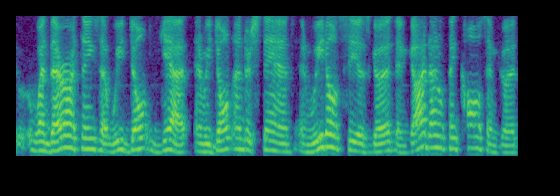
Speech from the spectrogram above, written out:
when there are things that we don't get and we don't understand and we don't see as good, and God, I don't think, calls them good,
